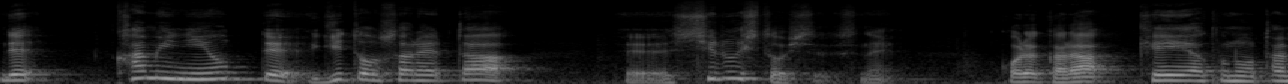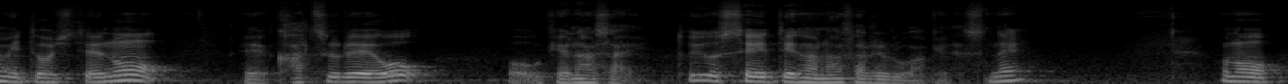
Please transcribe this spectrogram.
で神によって義とされた、え印としてですねこれから契約の民としての割礼を受けなさいという制定がなされるわけですね。この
